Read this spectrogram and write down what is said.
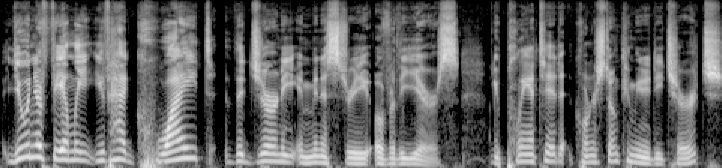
you and your family, you've had quite the journey in ministry over the years. You planted Cornerstone Community Church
